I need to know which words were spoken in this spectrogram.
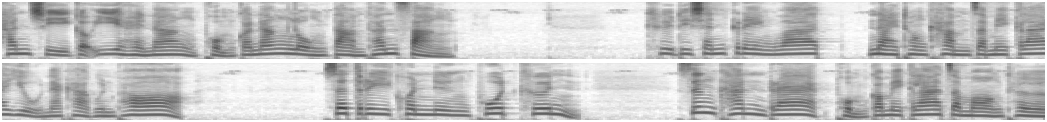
ท่านชี้เก้าอี้ให้นั่ง ผมก็นั่งลงตามท่านสั่ง คือดิฉันเกรงว่านายทองคำจะไม่กล้าอยู่นะคะคุณพ่อ สตรีคนหนึ่งพูดขึ้น ซึ่งขั้นแรกผมก็ไม่กล้าจะมองเธอ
